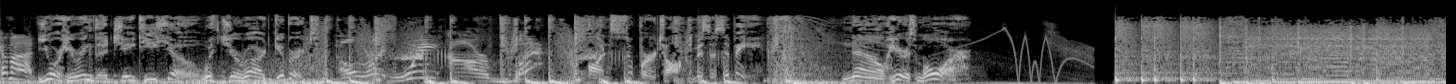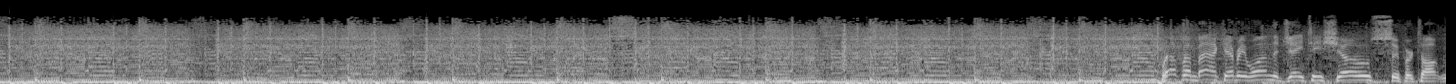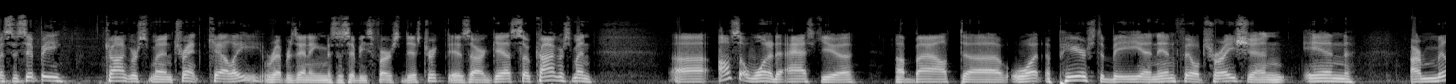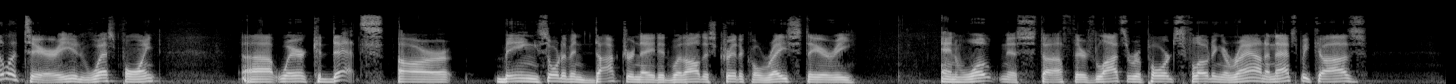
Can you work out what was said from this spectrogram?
Come on. You're hearing the JT Show with Gerard Gibert. All right, we are back on Super Talk, Mississippi. Now, here's more. Welcome back, everyone. The JT Show, Super Talk Mississippi. Congressman Trent Kelly, representing Mississippi's first district, is our guest. So, Congressman, uh, also wanted to ask you about uh, what appears to be an infiltration in our military in West Point, uh, where cadets are being sort of indoctrinated with all this critical race theory and wokeness stuff. There's lots of reports floating around, and that's because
